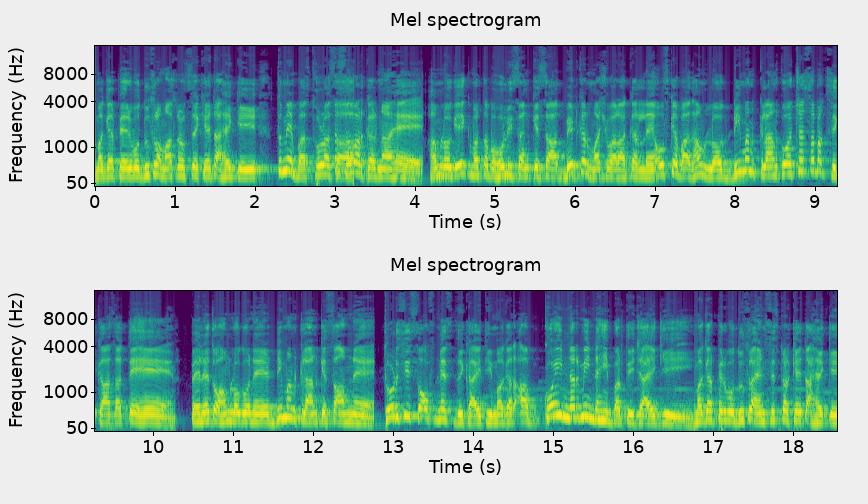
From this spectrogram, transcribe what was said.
मगर फिर वो दूसरा मास्टर उससे कहता है कि तुम्हें बस थोड़ा सा सबर करना है। हम लोग एक मरतबा होली सन के साथ बैठकर मशवरा कर लें, उसके बाद हम लोग डीमन क्लान को अच्छा सबक सिखा सकते हैं। पहले तो हम लोगों ने डिमन क्लान के सामने थोड़ी सी सॉफ्टनेस दिखाई थी, मगर अब कोई नरमी नहीं बरती जाएगी। मगर फिर वो दूसरा एंसिस्टर कहता है कि,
